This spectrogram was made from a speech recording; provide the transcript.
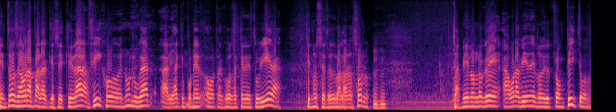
Entonces ahora para que se quedara fijo en un lugar había que poner otra cosa que detuviera, que no se resbalara solo. También lo logré. Ahora viene lo del trompito.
